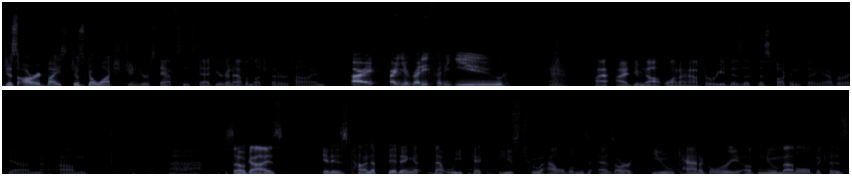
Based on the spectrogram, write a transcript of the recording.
just our advice, just go watch Ginger Snaps instead. You're gonna have a much better time. All right, are you ready for the EU? I I do not want to have to revisit this fucking thing ever again. Um so guys, it is kind of fitting that we pick these two albums as our U category of new metal because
